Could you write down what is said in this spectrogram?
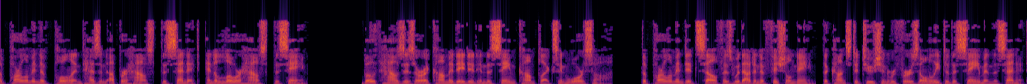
The Parliament of Poland has an upper house, the Senate, and a lower house, the Sejm. Both houses are accommodated in the Sejm complex in Warsaw. The parliament itself is without an official name, the constitution refers only to the Sejm and the Senate.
